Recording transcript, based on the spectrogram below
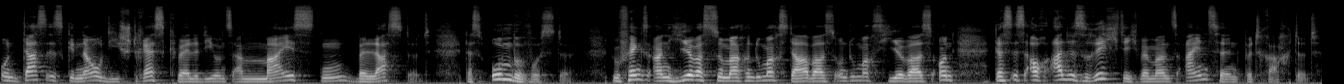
Und das ist genau die Stressquelle, die uns am meisten belastet. Das Unbewusste. Du fängst an, hier was zu machen, du machst da was und du machst hier was. Und das ist auch alles richtig, wenn man es einzeln betrachtet.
